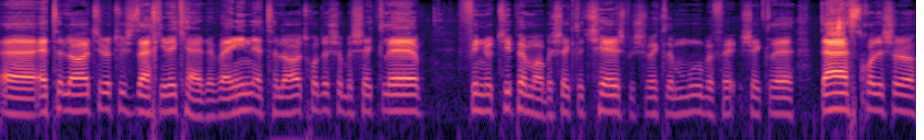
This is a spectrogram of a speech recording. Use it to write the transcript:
اطلاعاتی رو توش ذخیره کرده و این اطلاعات خودش رو به شکل فنوتیپ ما به شکل چشم به شکل مو به شکل دست خودش رو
